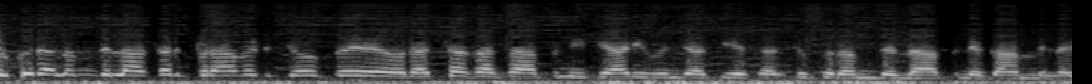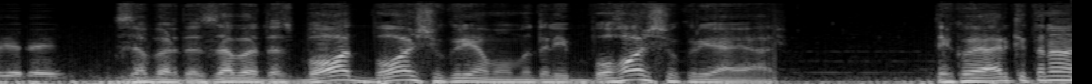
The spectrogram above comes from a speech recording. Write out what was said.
शुक्र अलहमदिल्ला सर प्राइवेट जॉब है और अच्छा खासा अपनी तैयारी बन जाती है सर। शुक्र अलहमदिल्ला अपने काम में लगे रहे। ज़बरदस्त ज़बरदस्त। बहुत बहुत शुक्रिया मोहम्मद अली। बहुत शुक्रिया यार। देखो यार कितना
